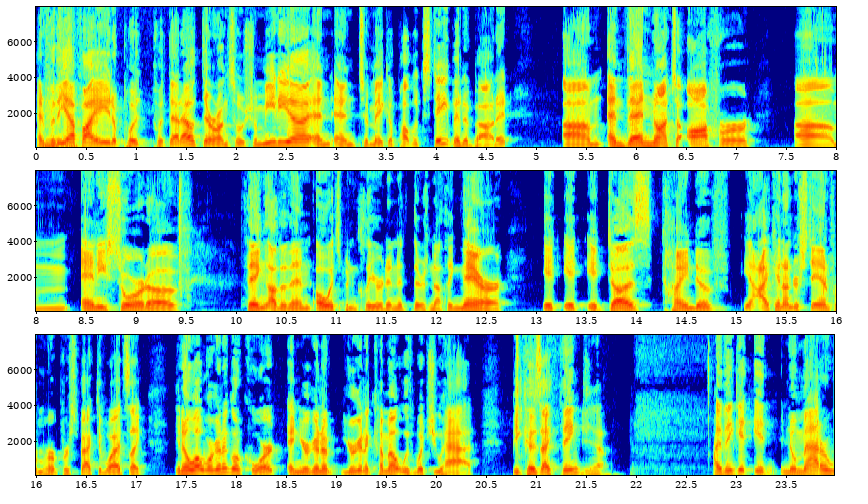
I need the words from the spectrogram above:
and for mm. the hmm. FIA to put put that out there on social media and and to make a public statement about it, um, and then not to offer um, any sort of thing other than oh it's been cleared and it, there's nothing there it it it does kind of yeah I can understand from her perspective why it's like you know what we're gonna go to court and you're gonna you're gonna come out with what you had because I think yeah I think it it no matter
